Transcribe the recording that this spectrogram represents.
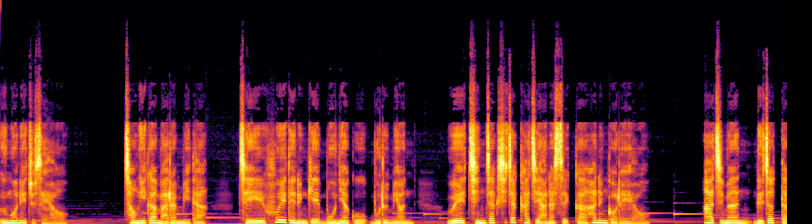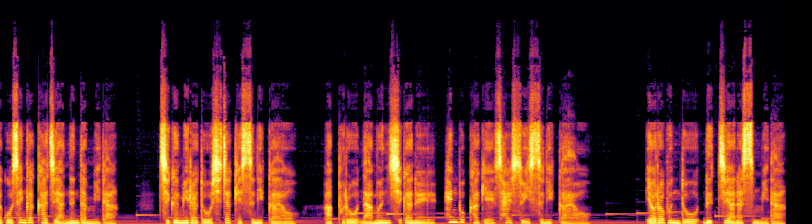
응원해 주세요. 정의가 말합니다. 제일 후회되는 게 뭐냐고 물으면 왜 진작 시작하지 않았을까 하는 거래요. 하지만 늦었다고 생각하지 않는답니다. 지금이라도 시작했으니까요. 앞으로 남은 시간을 행복하게 살 수 있으니까요. 여러분도 늦지 않았습니다.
